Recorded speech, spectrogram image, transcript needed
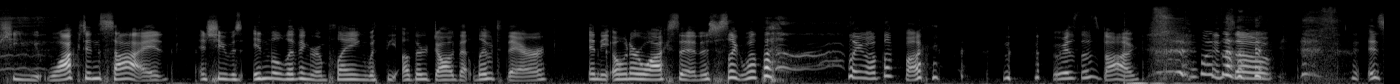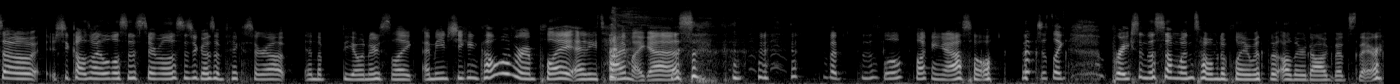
She walked inside and she was in the living room playing with the other dog that lived there. And the owner walks in it's just like what the like what the fuck? Who is this dog? What and the so and so she calls my little sister. My little sister goes and picks her up and the, the owner's like i mean she can come over and play anytime i guess but this little fucking asshole just like breaks into someone's home to play with the other dog that's there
